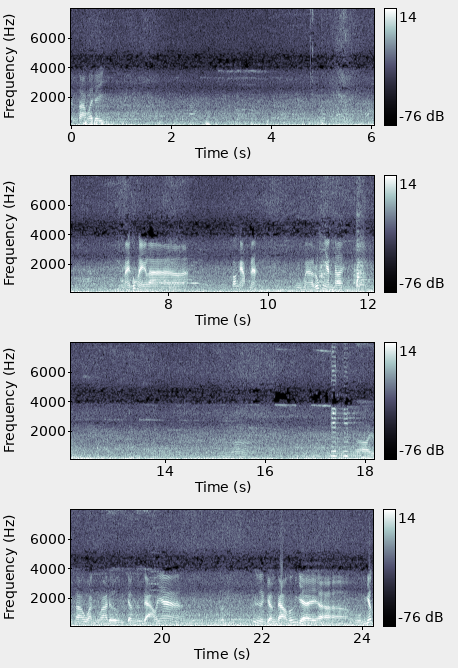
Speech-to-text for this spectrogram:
chúng ta mới đi. Nãy khúc này là có ngập nè nhưng mà rút nhanh thôi. Rồi chúng ta hoành qua đường Trần Hưng Đạo nha dẫn Đạo hướng về à, quận nhất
